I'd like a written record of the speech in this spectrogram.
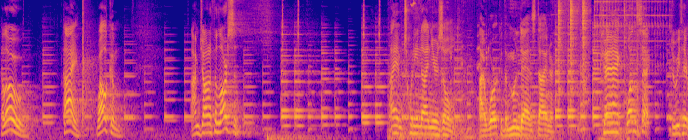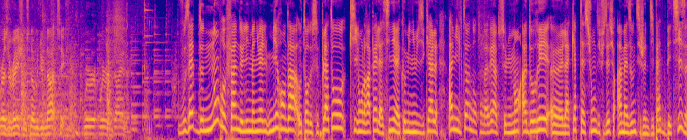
Hello. Hi. Welcome. I'm Jonathan Larson. I am 29 years old. I work at the Moondance Diner. Check. One sec. Do we take reservations? No, we do not take. We're, we're a diner. Vous êtes de nombreux fans de Lin-Manuel Miranda autour de ce plateau, qui, on le rappelle, a signé la comédie musicale Hamilton, dont on avait absolument adoré euh, la captation diffusée sur Amazon, si je ne dis pas de bêtises.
